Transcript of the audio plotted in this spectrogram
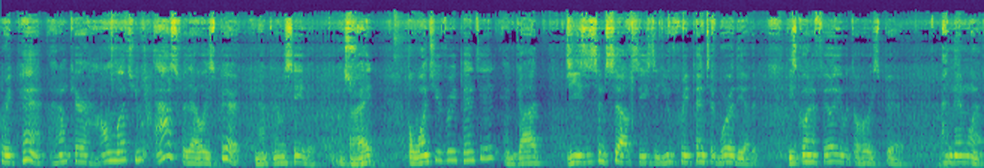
repent, I don't care how much you ask for that Holy Spirit, you're not going to receive it. That's all right, but once you've repented and God. Jesus himself sees that you've repented worthy of it. He's going to fill you with the Holy Spirit. And then what?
